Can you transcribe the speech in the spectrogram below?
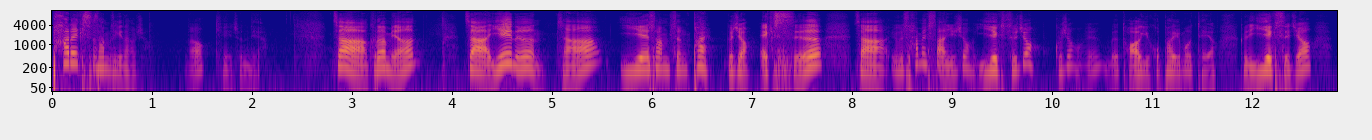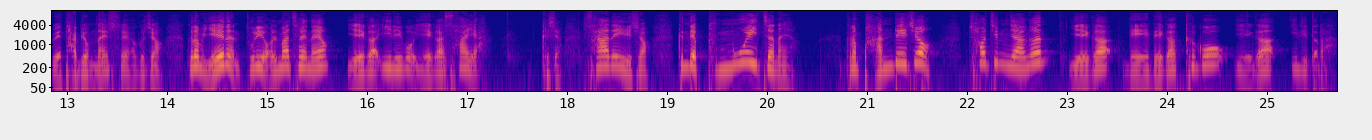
8x 3승이 나오죠. 오케이, 좋네요. 자, 그러면 자, 얘는 자, 2의 3승 8. 그죠? x. 자, 이거 3x 아니죠? 2x죠? 그죠? 예? 왜 더하기 곱하기 못 해요. 그죠? 2x죠? 왜 답이 없나 했어요. 그죠? 그럼 얘는 둘이 얼마 차이 나요? 얘가 1이고 얘가 4야. 그죠? 4대 1이죠. 근데 분모에 있잖아요. 그럼 반대죠? 처짐량은 얘가 4배가 크고 얘가 1이더라.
